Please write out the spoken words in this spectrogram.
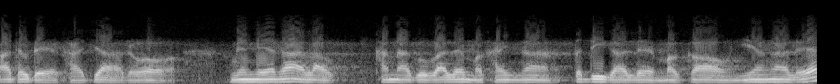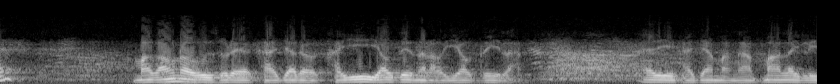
အာထုတ်တဲ့အခါကျတော့ငငယ်ကလောက်ခန္ဓာကိုယ်ကလည်းမခိုင်ငါတတိကလည်းမကောင်းဉာဏ်ကလည်းမကောင်းတော့ဘူးဆိုတဲ့အခါကျတော့ခရီးရောက်တဲ့တော့ရောက်သေးလားအဲ့ဒီခါကျမှငါမှားလိုက်လေ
